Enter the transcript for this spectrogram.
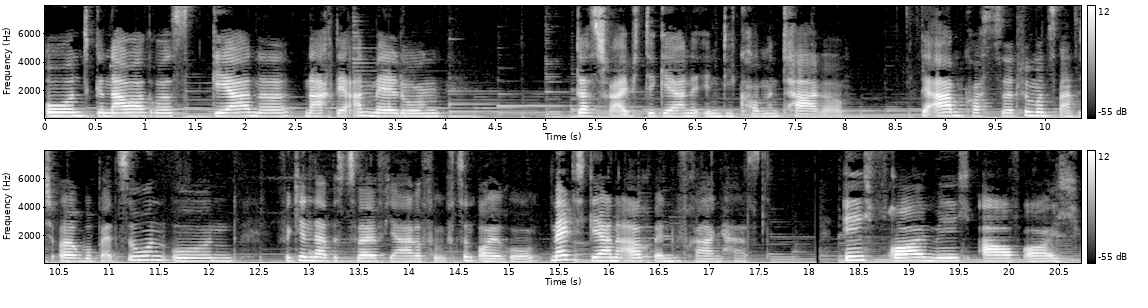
Uhr und genaueres gerne nach der Anmeldung. Das schreibe ich dir gerne in die Kommentare. Der Abend kostet 25 Euro pro Person und für Kinder bis 12 Jahre 15 Euro. Melde dich gerne auch, wenn du Fragen hast. Ich freue mich auf euch.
